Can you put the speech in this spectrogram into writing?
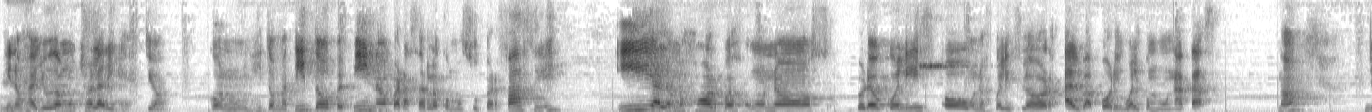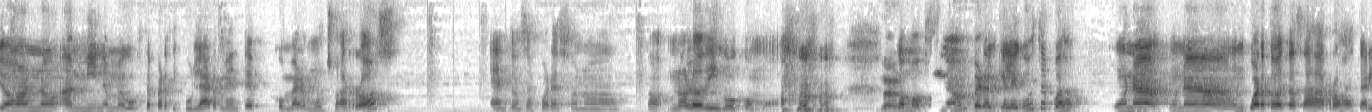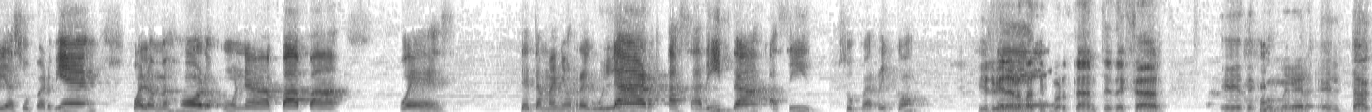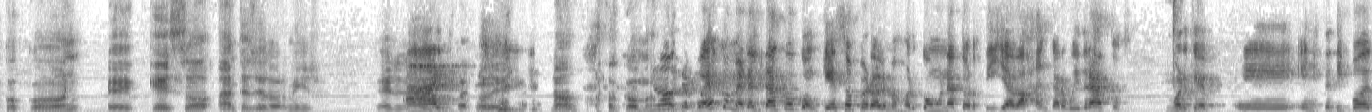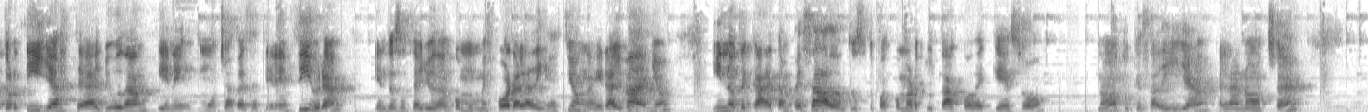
y nos ayuda mucho a la digestión. Con un jitomatito, pepino, para hacerlo como súper fácil. Y a lo mejor, pues, unos brócolis o unos coliflor al vapor, igual como una taza, ¿no? Yo no, a mí no me gusta particularmente comer mucho arroz, entonces por eso no, no, lo digo como, como opción, pero el que le guste, pues una, una, un cuarto de taza de arroz estaría súper bien, o a lo mejor una papa, pues de tamaño regular, asadita, así, súper rico. Y viene lo más eh, importante, dejar eh, de comer el taco con eh, queso antes de dormir. El, taco de, ¿no? cómo? No, te puedes comer el taco con queso, pero a lo mejor con una tortilla baja en carbohidratos, porque eh, este tipo de tortillas te ayudan, tienen muchas veces tienen fibra y entonces te ayudan como mejor a la digestión, a ir al baño y no te cae tan pesado, entonces te puedes comer tu taco de queso, ¿no? Tu quesadilla en la noche,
